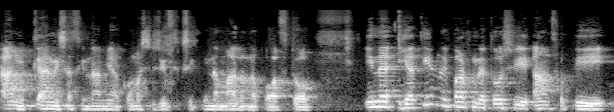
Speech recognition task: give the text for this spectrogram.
αν κάνεις Αθηνά μια ακόμα συζήτηση, ξεκινά μάλλον από αυτό, είναι γιατί ενώ υπάρχουν τόσοι άνθρωποι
